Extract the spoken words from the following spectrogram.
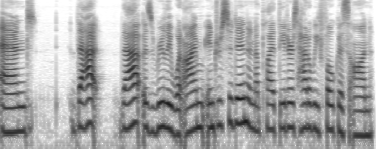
And that that is really what I'm interested in in applied theaters. How do we focus on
